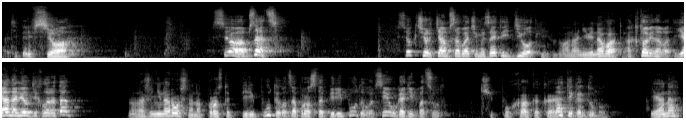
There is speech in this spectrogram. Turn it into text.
А теперь все. Все, абзац. Все к чертям собачьим из-за этой идиотки. Но она не виновата. А кто виноват? Я налил дихлоротан? Но она же не нарочно, она просто перепутала. Вот за просто перепутала, все угодим под суд. Чепуха какая. А ты как думал? И она?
